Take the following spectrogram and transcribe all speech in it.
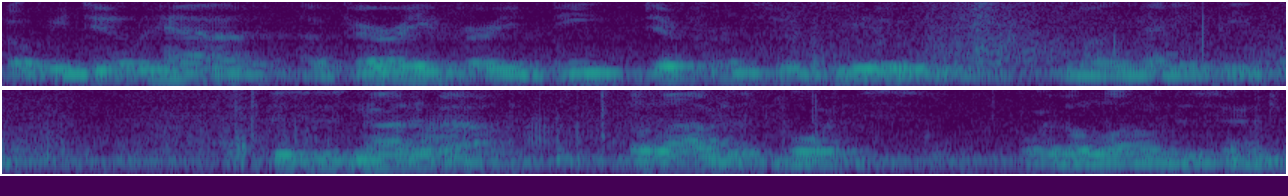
But we do have a very, very deep difference of views among many people. This is not about the loudest voice or the lone dissenter.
